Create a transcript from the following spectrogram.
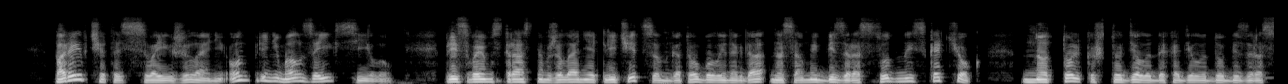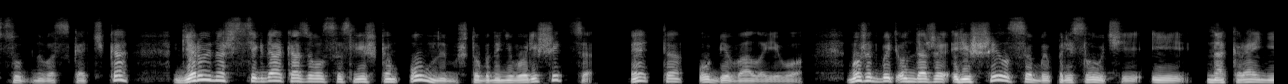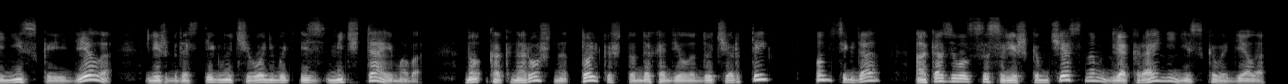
Порывчатость своих желаний он принимал за их силу. При своем страстном желании отличиться он готов был иногда на самый безрассудный скачок, но только что дело доходило до безрассудного скачка, герой наш всегда оказывался слишком умным, чтобы на него решиться. Это убивало его. Может быть, он даже решился бы при случае и на крайне низкое дело, лишь бы достигнуть чего-нибудь из мечтаемого, но, как нарочно, только что доходило до черты, он всегда оказывался слишком честным для крайне низкого дела.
